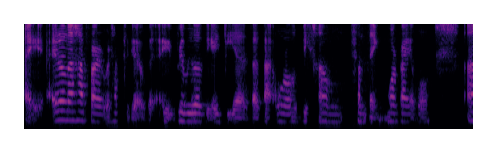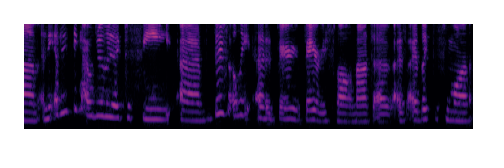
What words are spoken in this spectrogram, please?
I, I don't know how far it would have to go, but I really love the idea that that world become something more viable. Um, and the other thing I would really like to see, um, there's only a very, very small amount of, as I'd like to see more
